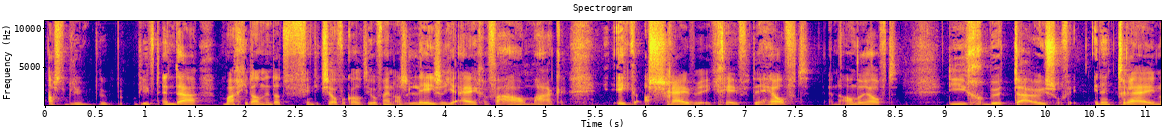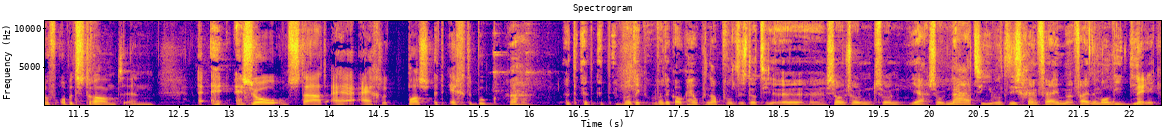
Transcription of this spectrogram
Alsjeblieft. En daar mag je dan, en dat vind ik zelf ook altijd heel fijn... als lezer je eigen verhaal maken. Ik als schrijver, ik geef de helft. En de andere helft, die gebeurt thuis of in een trein of op het strand. En, en, en zo ontstaat eigenlijk pas het echte boek. Aha het, het, wat, ik, wat ik ook heel knap vond, is dat uh, zo'n zo zo ja, zo nazi... want het is geen fijne, fijne man, die Dirk.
